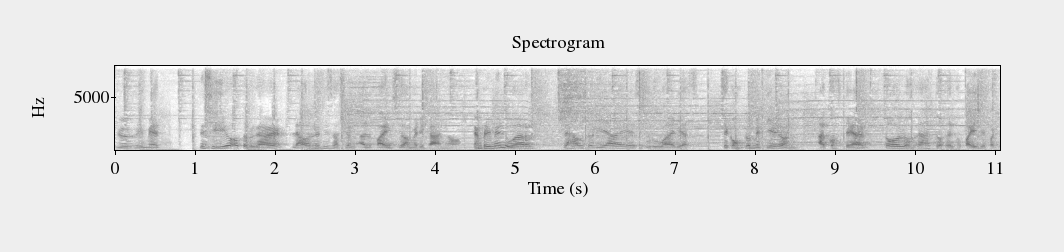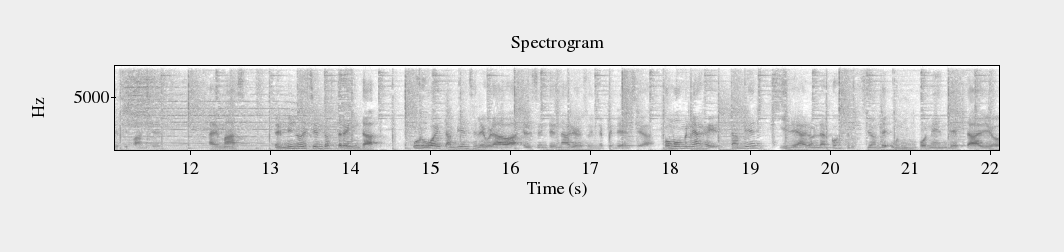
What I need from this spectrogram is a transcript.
Jules Rimet, decidió otorgar la organización al país sudamericano. En primer lugar, las autoridades uruguayas se comprometieron a costear todos los gastos de los países participantes. Además, en 1930, Uruguay también celebraba el centenario de su independencia. Como homenaje, también idearon la construcción de un imponente estadio,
